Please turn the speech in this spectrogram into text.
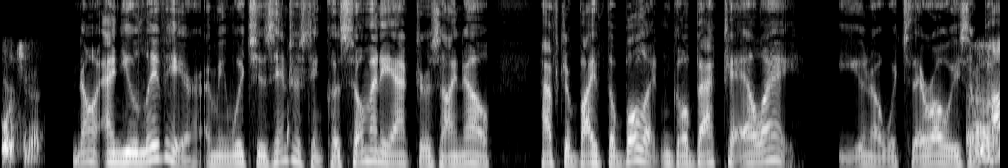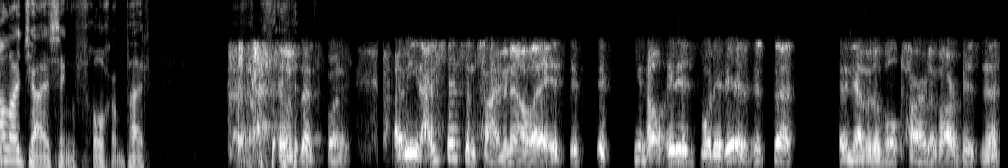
fortunate. No, and you live here. I mean, which is interesting because so many actors I know have to bite the bullet and go back to L.A. You know, which they're always Uh-huh. apologizing for. But That's funny. I mean, I spent some time in LA. It's it's it's you know it is what it is. It's a inevitable part of our business.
